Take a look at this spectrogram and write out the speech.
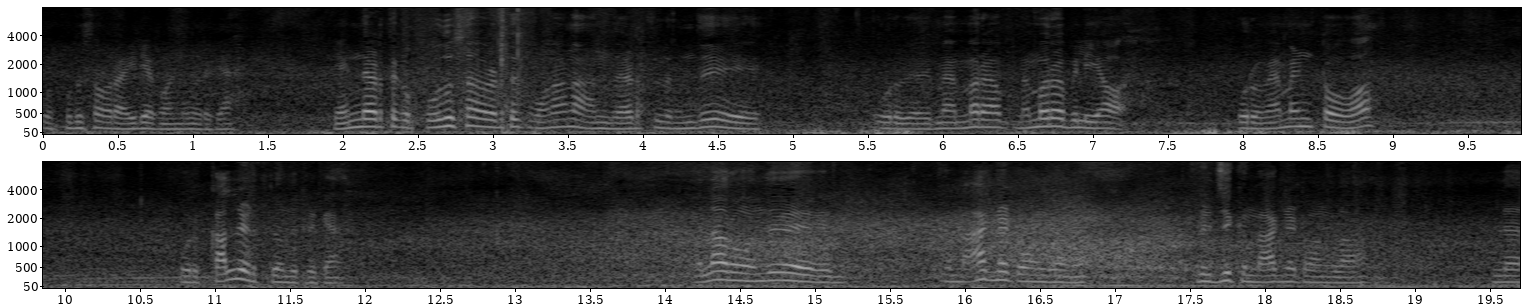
ஒரு புதுசாக ஒரு ஐடியா கொண்டு வந்திருக்கேன். எந்த இடத்துக்கு புதுசாக ஒரு இடத்துக்கு போனால் நான் அந்த இடத்துலேருந்து ஒரு மெமரா மெமரபிலியா ஒரு மெமெண்டோவாக ஒரு கல் எடுத்துகிட்டு வந்துட்டுருக்கேன். எல்லோரும் வந்து மேக்னெட் வாங்குவாங்க ஃப்ரிட்ஜுக்கு மேக்னெட் வாங்கலாம். இல்லை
